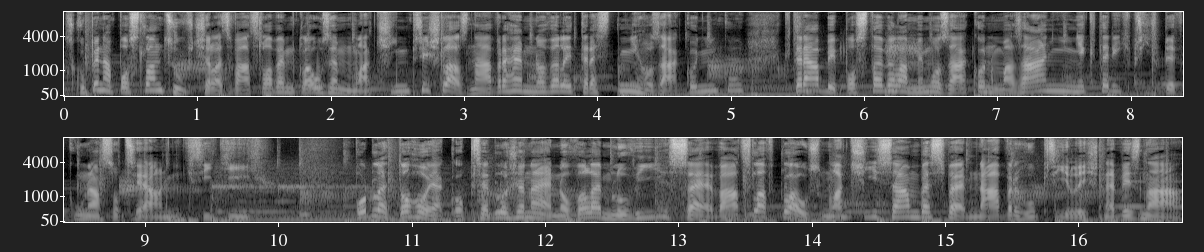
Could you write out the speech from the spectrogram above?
Skupina poslanců v čele s Václavem Klausem mladším přišla s návrhem novely trestního zákonníku, která by postavila mimo zákon mazání některých příspěvků na sociálních sítích. Podle toho, jak o předložené novele mluví, se Václav Klaus mladší sám ve svém návrhu příliš nevyzná.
